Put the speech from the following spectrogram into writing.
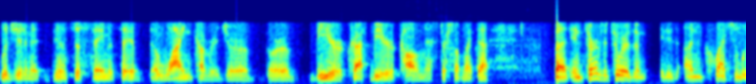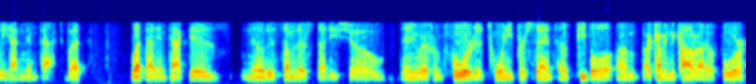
legitimate. You know, it's just same as say a, a wine coverage or a, or a beer craft beer columnist or something like that. But in terms of tourism, it has unquestionably had an impact. But what that impact is, you know, there's some of their studies show anywhere from four to twenty percent of people um, are coming to Colorado for,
